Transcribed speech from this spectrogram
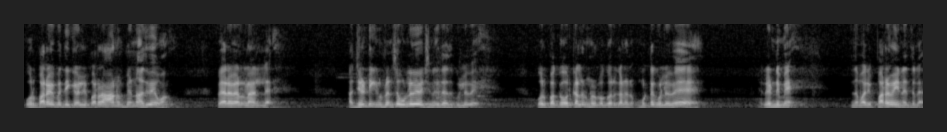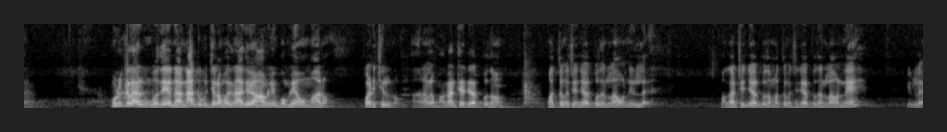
ஒரு பறவை பற்றி கேள்விப்படுறோம் ஆணும் பெண்ணும் அதுவே வாங்க. வேறு வேறெல்லாம் இல்லை. அது ஜெனட்டிக் இன்ஃப்ளூயன்ஸை உள்ளவே வச்சுருக்குது அதுக்குள்ளவே. ஒரு பக்கம் ஒரு கலர் இன்னொரு பக்கம் ஒரு கலர். முட்டைக்குள்ளவே ரெண்டுமே. இந்த மாதிரி பறவை இனத்தில். புழுக்களாக இருக்கும்போதே நான் நாக்கு பூச்செல்லாம் பார்த்தீங்கன்னா அதுவே ஆம்பளையும் பொம்பளையாகவும் மாறும். படிச்சிருக்கிறோம். அதனால் மகான் செஞ்ச அற்புதம் மற்றவங்க செஞ்ச அற்புதம்லாம் ஒன்று இல்லை. மகான் செஞ்ச அற்புதம் மற்றவங்க செஞ்ச அற்புதம்லாம் ஒன்று இல்லை.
